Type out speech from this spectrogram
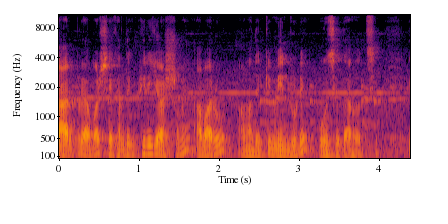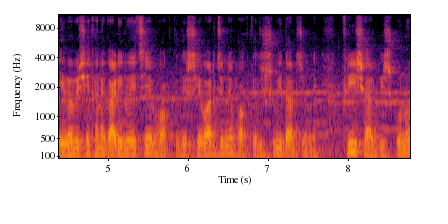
তারপরে আবার সেখান থেকে ফিরে যাওয়ার সময় আবারও আমাদেরকে মেন রোডে পৌঁছে দেওয়া হচ্ছে। এইভাবে সেখানে গাড়ি রয়েছে ভক্তদের সেবার জন্য, ভক্তদের সুবিধার জন্য। ফ্রি সার্ভিস কোনো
